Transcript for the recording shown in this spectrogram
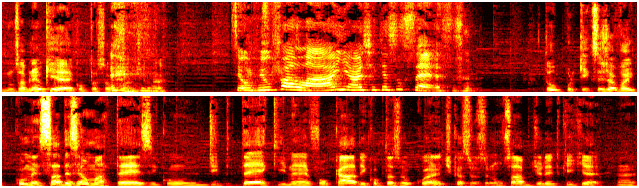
não sabe nem o que é computação quântica, né? Você ouviu falar e acha que é sucesso. Então, por que, que você já vai começar a desenhar uma tese com Deep Tech, né, focado em computação quântica, se você não sabe direito o que, que é, né?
